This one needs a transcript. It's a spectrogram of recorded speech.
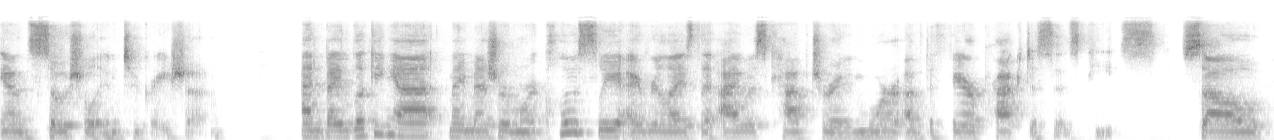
and social integration. And by looking at my measure more closely, I realized that I was capturing more of the fair practices piece. So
